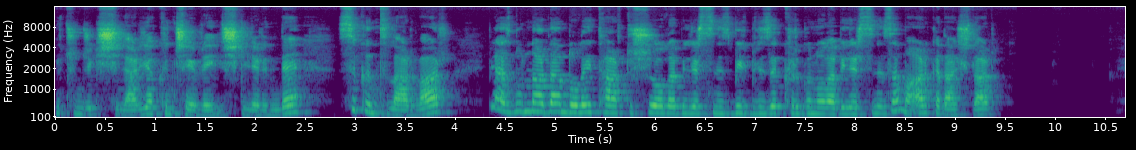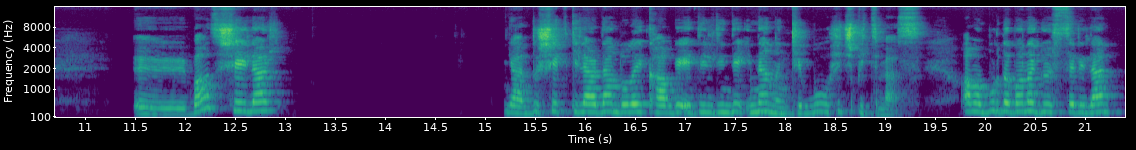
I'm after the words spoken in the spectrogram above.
üçüncü kişiler, yakın çevre ilişkilerinde sıkıntılar var. Biraz bunlardan dolayı tartışıyor olabilirsiniz, birbirinize kırgın olabilirsiniz ama arkadaşlar bazı şeyler yani dış etkilerden dolayı kavga edildiğinde inanın ki bu hiç bitmez. Ama burada bana gösterilen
